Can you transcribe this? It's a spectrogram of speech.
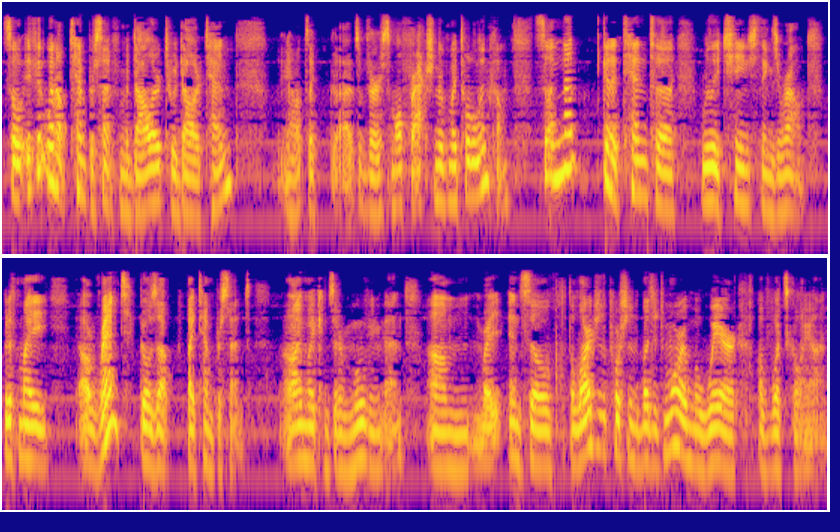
So if it went up 10% from a dollar to a dollar 10, you know, it's a uh, it's a very small fraction of my total income. So I'm not going to tend to really change things around. But if my uh, rent goes up by 10%, I might consider moving then, um, right? And so the larger the portion of the budget, the more I'm aware of what's going on.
